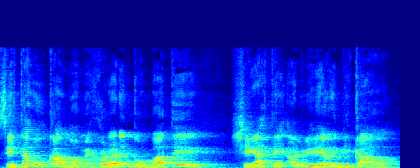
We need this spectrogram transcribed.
Si estás buscando mejorar en combate, llegaste al video indicado.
